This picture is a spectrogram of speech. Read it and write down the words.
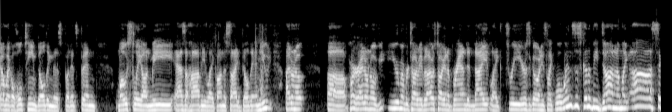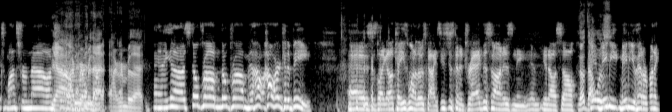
have like a whole team building this, but it's been mostly on me as a hobby, like on the side building. And you, I don't know, uh, Parker, I don't know if you, you, remember talking to me, but I was talking to Brandon Knight like three years ago, and he's like, "Well, when's this going to be done?" And I'm like, "Ah, six months from now, I'm yeah, sure." I remember that. I remember that. And you know, it's no problem, no problem. How how hard can it be? and it's just like, okay, he's one of those guys. He's just going to drag this on, isn't he? And you know, so no, that was... maybe maybe you had a running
